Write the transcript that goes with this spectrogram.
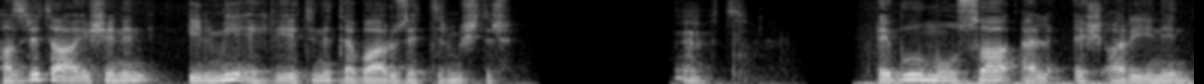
Hazreti Ayşe'nin ilmi ehliyetini tebarüz ettirmiştir. Evet. Ebu Musa el-Eş'ari'nin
